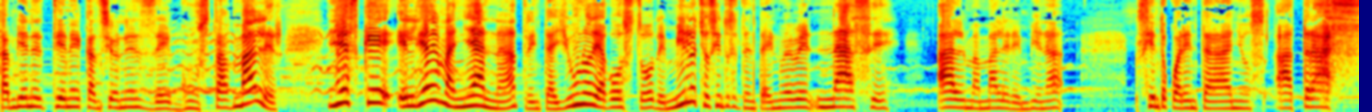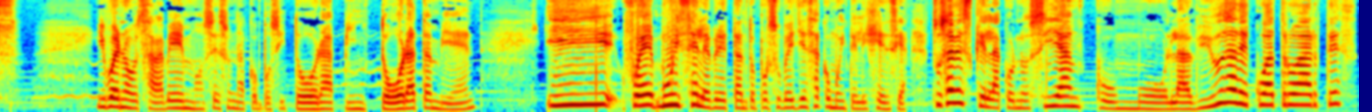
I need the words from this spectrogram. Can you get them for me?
también tiene canciones de Gustav Mahler. Y es que el día de mañana, 31 de agosto de 1879, nace Alma Mahler en Viena, 140 años atrás. Y bueno, sabemos, es una compositora, pintora también, y fue muy célebre tanto por su belleza como inteligencia. Tú sabes que la conocían como la viuda de cuatro artes,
